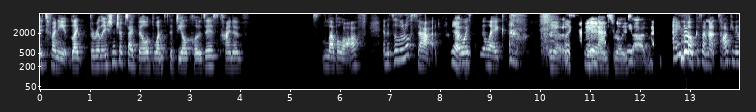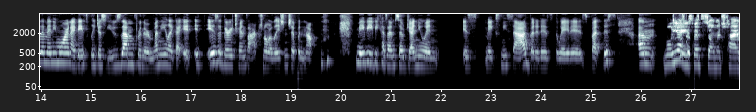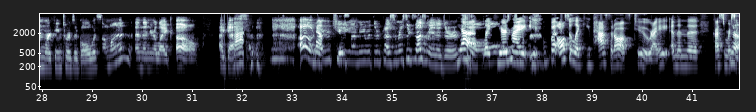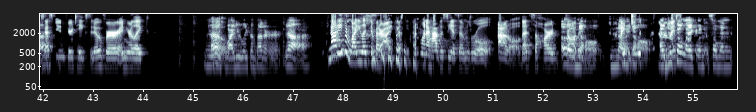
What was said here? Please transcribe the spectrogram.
it's funny, like the relationships I build once the deal closes kind of level off. And it's a little sad. Yeah. I always feel like it is. like, it is really sad. I know because I'm not talking to them anymore, and I basically just use them for their money. Like I, it, it is a very transactional relationship, and not maybe because I'm so genuine is makes me sad, but it is the way it is. But this, um, well, yeah, you spend so much time working towards a goal with someone, and then you're like, oh, I guess. oh, yeah. now you're cheating on me with your customer success manager. Yeah, Aww. like here's my, but also like you pass it off too, right? And then the customer yeah. success manager takes it over, and you're like, you're oh. like, why do you like them better? Yeah. Not even why do you like them better. I just I don't want to have the CSM's role at all. That's a hard oh, job. No, no, I, I do don't. I just don't like when someone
